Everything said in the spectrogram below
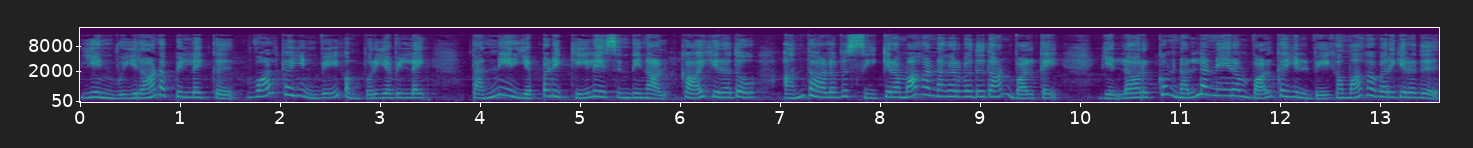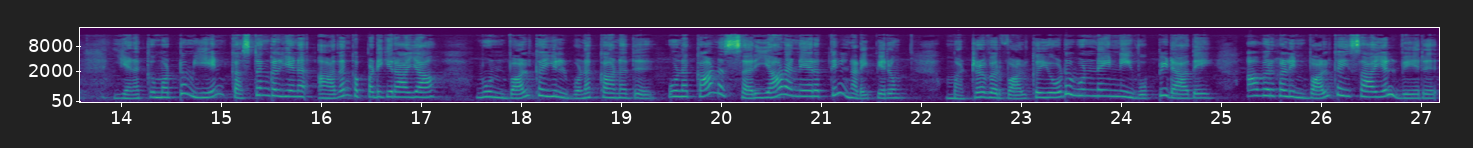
என் உயிரான பிள்ளைக்கு வாழ்க்கையின் வேகம் புரியவில்லை. தண்ணீர் எப்படி கீழே சிந்தினால் காய்கிறதோ அந்த அளவு சீக்கிரமாக நகர்வதுதான் வாழ்க்கை. எல்லாருக்கும் நல்ல நேரம் வாழ்க்கையில் வேகமாக வருகிறது. எனக்கு மட்டும் ஏன் கஷ்டங்கள் என ஆதங்கப்படுகிறாயா? உன் வாழ்க்கையில் உனக்கானது உனக்கான சரியான நேரத்தில் நடைபெறும். மற்றவர் வாழ்க்கையோடு உன்னை நீ ஒப்பிடாதே. அவர்களின் வாழ்க்கை சாயல் வேறு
